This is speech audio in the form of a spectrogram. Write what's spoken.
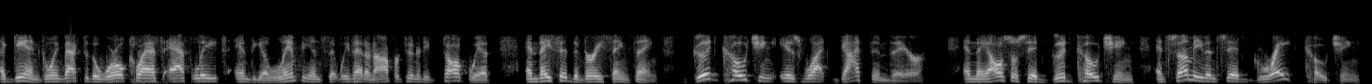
again, going back to the world class athletes and the Olympians that we've had an opportunity to talk with, and they said the very same thing Good coaching is what got them there. And they also said good coaching, and some even said great coaching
